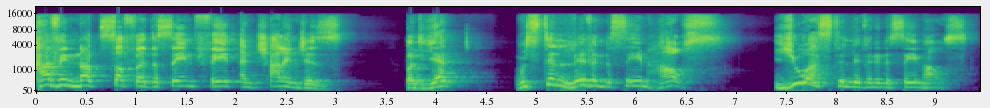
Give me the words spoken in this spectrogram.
having not suffered the same fate and challenges but yet, we still live in the same house. You are still living in the same house.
